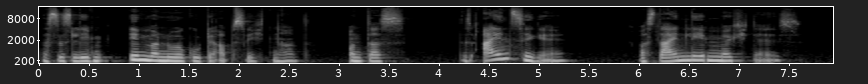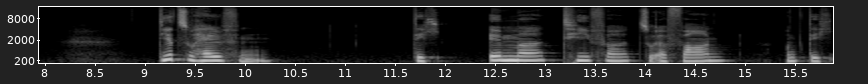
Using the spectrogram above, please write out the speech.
dass das Leben immer nur gute Absichten hat und dass das Einzige, was dein Leben möchte, ist, dir zu helfen, dich immer tiefer zu erfahren und dich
